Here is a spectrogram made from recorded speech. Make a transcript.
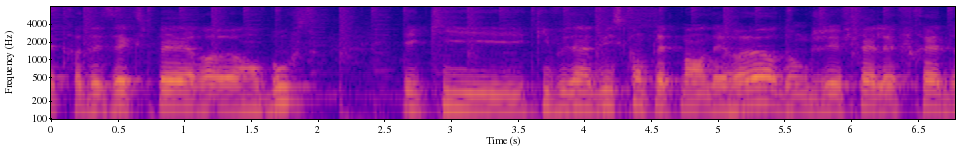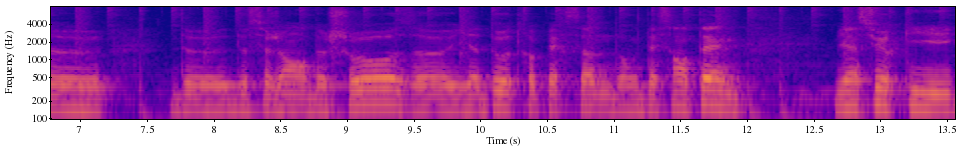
être des experts en bourse et qui, vous induisent complètement en erreur. Donc j'ai fait les frais de, ce genre de choses. Il y a d'autres personnes, donc des centaines Bien sûr qui,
